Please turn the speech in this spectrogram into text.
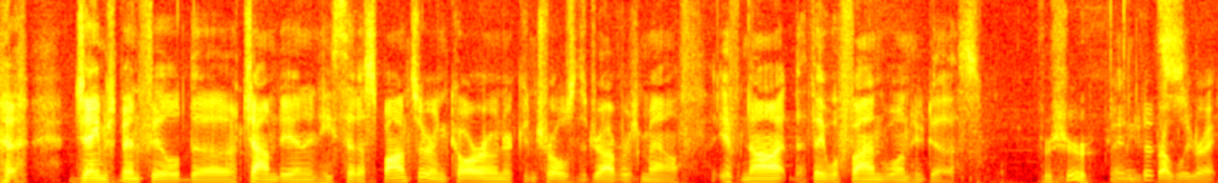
James Benfield uh, chimed in and he said, A sponsor and car owner controls the driver's mouth. If not, they will find one who does. For sure. And he's That's- probably right.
